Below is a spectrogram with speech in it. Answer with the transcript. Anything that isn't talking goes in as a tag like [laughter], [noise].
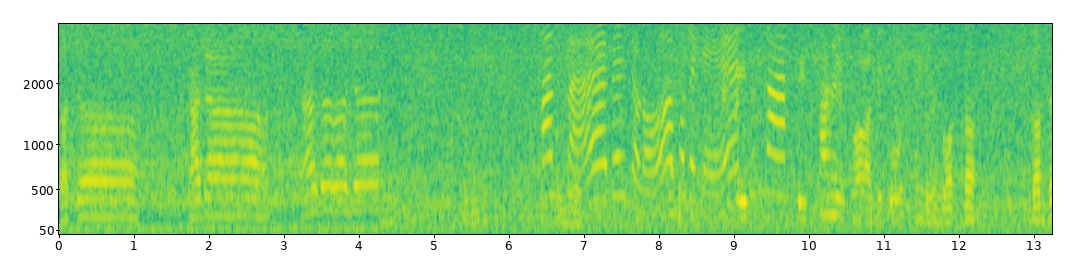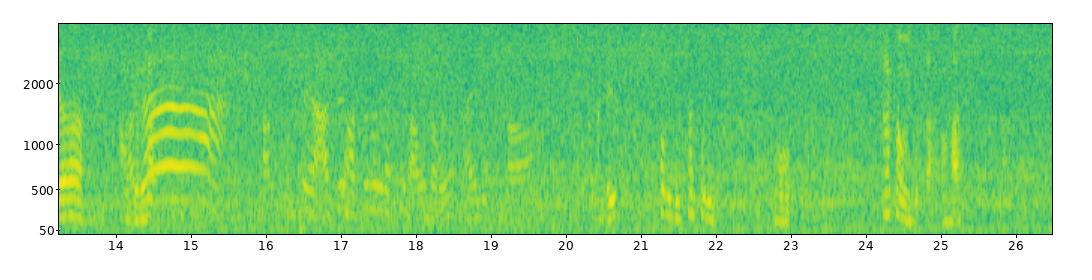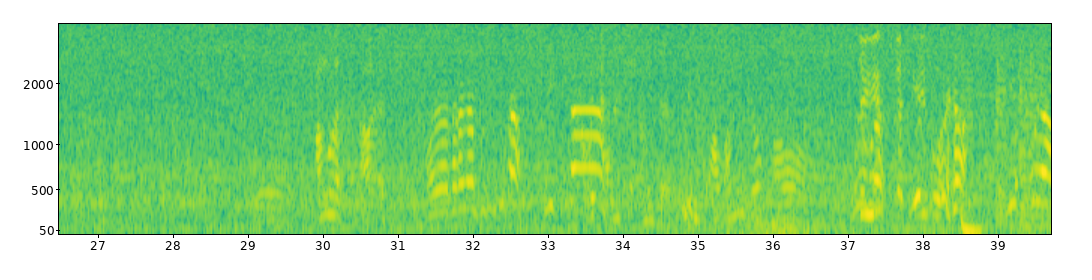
가자 가자. 가자 가자. 빤말 벤처로 포대겠습니다. 이 산을 도와가지고 산이 왔다. 가자. 가자. 전체 아스 아스노이가 치 나온다고요? 알겠습니다. 하고 그 차소리 어. 추락하고 있었다. 어, 아, 광고가 나와요 어여 잠깐만 부딪힌다. 부딪힌다. 안 아, 보여요 안 부딪혀? 어. 저 뭐야 뭐 뭐야? 이게 뭐야?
